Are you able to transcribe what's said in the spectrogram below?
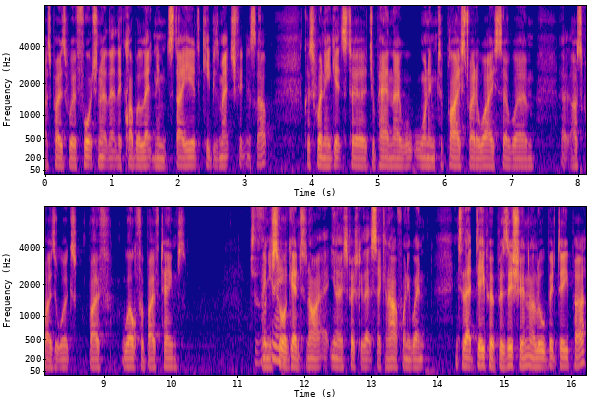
I suppose we're fortunate that the club are letting him stay here to keep his match fitness up, because when he gets to Japan, they want him to play straight away. So um, I suppose it works both well for both teams. Just and you saw again tonight, you know, especially that second half when he went into that deeper position, a little bit deeper.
